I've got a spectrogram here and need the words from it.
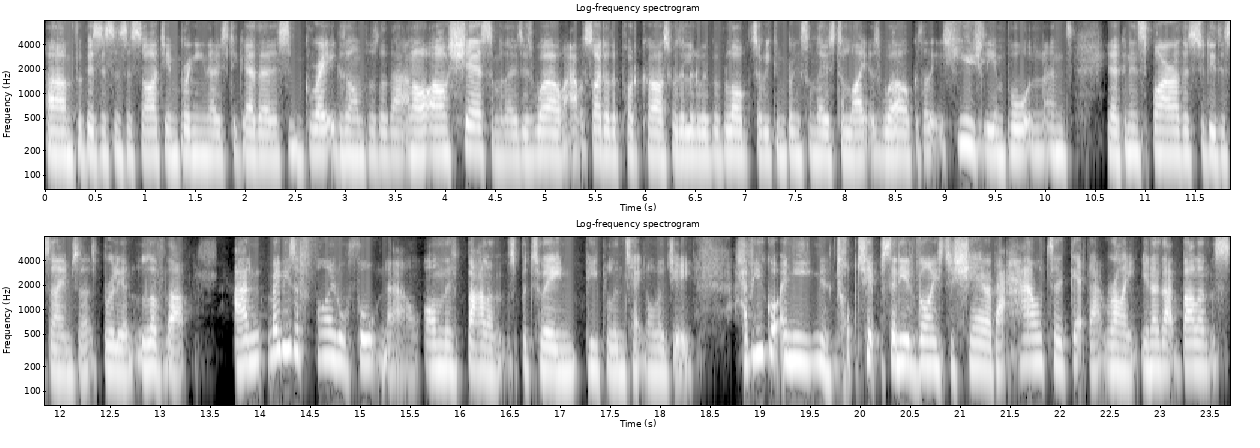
um, for business and society and bringing those together. There's some great examples of that. And I'll, I'll, share some of those as well outside of the podcast with a little bit of a blog so we can bring some of those to light as well, because I think it's hugely important and you know can inspire others to do the same. So that's brilliant. Love that. And maybe as a final thought now on this balance between people and technology. Have you got any you know, top tips, any advice to share about how to get that right? You know, that balance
